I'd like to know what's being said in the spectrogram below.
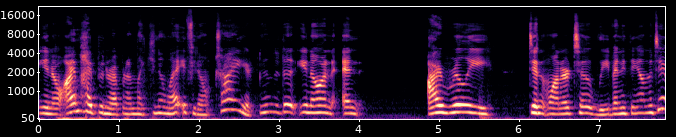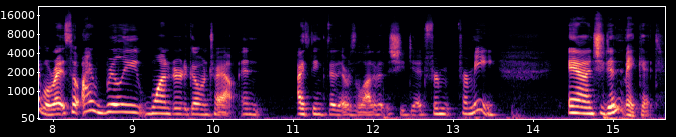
you know I'm hyping her up, and I'm like, you know what? If you don't try, you're you know, and and I really didn't want her to leave anything on the table, right? So I really wanted her to go and try out, and I think that there was a lot of it that she did for for me, and she didn't make it,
